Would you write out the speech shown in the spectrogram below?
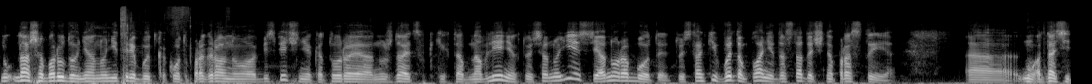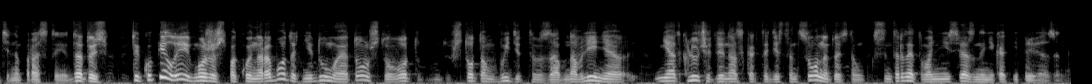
Ну, наше оборудование, оно не требует какого-то программного обеспечения, которое нуждается в каких-то обновлениях. То есть оно есть и оно работает. То есть станки в этом плане достаточно простые. Э, ну, относительно простые. Да, то есть ты купил и можешь спокойно работать, не думая о том, что вот что там выйдет за обновление, не отключат ли нас как-то дистанционно, то есть там с интернетом они не связаны, никак не привязаны.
